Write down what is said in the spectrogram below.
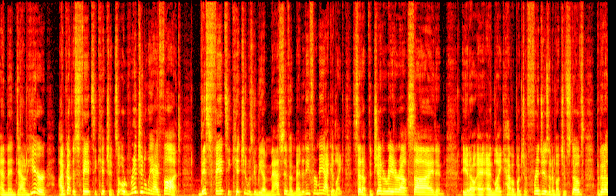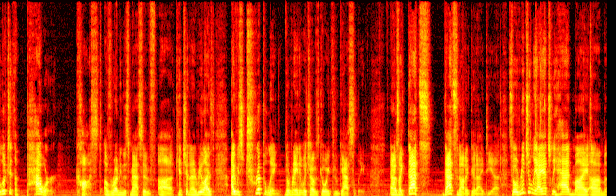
And then down here, I've got this fancy kitchen. So originally I thought this fancy kitchen was going to be a massive amenity for me. I could like set up the generator outside and, you know, and, and like have a bunch of fridges and a bunch of stoves. But then I looked at the power cost of running this massive uh, kitchen, and I realized I was tripling the rate at which I was going through gasoline. And I was like, that's that's not a good idea. So originally, I actually had my um,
